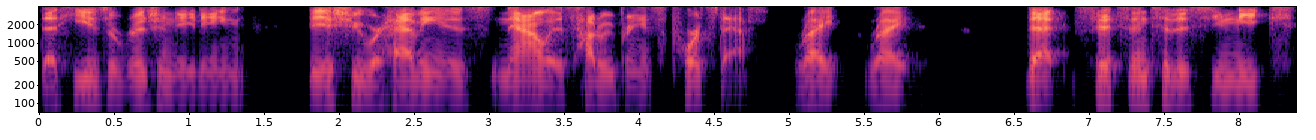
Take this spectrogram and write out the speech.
that he's originating. The issue we're having is now is how do we bring in support staff? Right. Right. that fits into this unique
